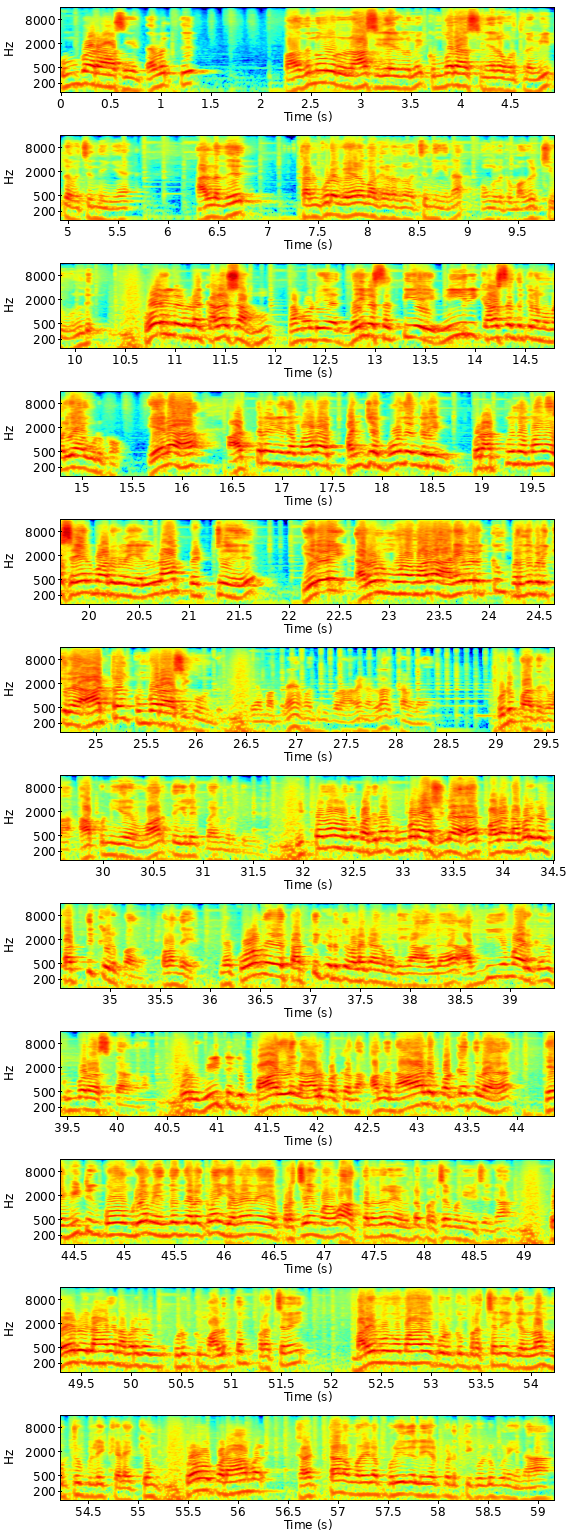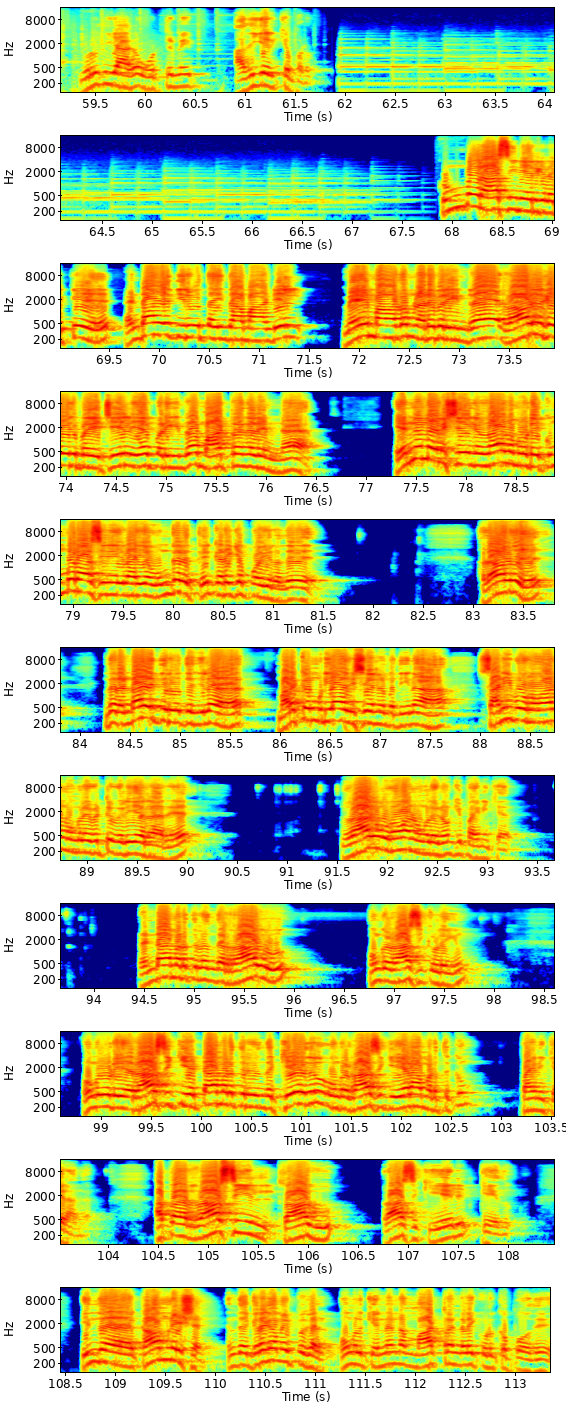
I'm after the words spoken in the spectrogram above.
கும்பராசியை தவிர்த்து பதினோரு ராசினியர்களுமே கும்பராசி நேரம் ஒருத்தரை வீட்டில் வச்சுருந்தீங்க அல்லது தன் கூட வேலை பார்க்குற இடத்துல வச்சுருந்தீங்கன்னா உங்களுக்கு மகிழ்ச்சி உண்டு. கோயிலில் உள்ள கலசம் நம்மளுடைய தெய்வ சக்தியை மீறி கலசத்துக்கு நம்ம மரியாதை கொடுக்கும். ஏன்னா அத்தனை விதமான பஞ்ச பூதங்களின் ஒரு அற்புதமான செயல்பாடுகளை எல்லாம் பெற்று இறை அருள் மூலமாக அனைவருக்கும் பிரதிபலிக்கிற ஆற்றல் கும்பராசிக்கு உண்டு. ஏமாத்துறேன் ஏமாத்திட்டு போகிறான் அவன் நல்லா இருக்கான்ல. விடு பார்த்துக்கலாம் அப்படிங்கிற வார்த்தைகளை பயன்படுத்துவீங்க இப்போதான் வந்து பார்த்தீங்கன்னா கும்பராசியில் பல நபர்கள் தத்துக்கு எடுப்பாங்க குழந்தைய. இந்த குழந்தைய தத்துக்கு எடுத்து வளர்க்காங்க பார்த்தீங்களா அதில் அதிகமாக இருக்கிறது கும்பராசிக்காரங்க தான் ஒரு வீட்டுக்கு பாதையே நாலு பக்கம் தான் அந்த நாலு பக்கத்தில் என் வீட்டுக்கு போக முடியாமல் எந்தெந்த அளவுக்குலாம் எவன் என் பிரச்சனை மூலமாக அத்தனை பேரும் என்கிட்ட பிரச்சனை பண்ணி வச்சுருக்கான். தேவையில்லாத நபர்கள் கொடுக்கும் அழுத்தம் பிரச்சனை மறைமுகமாக கொடுக்கும் பிரச்சனைக்கெல்லாம் முற்றுப்புள்ளி கிடைக்கும். கோவப்படாமல் கரெக்டான முறையில் புரிதல் ஏற்படுத்தி கொண்டு போனீங்கன்னா உறுதியாக ஒற்றுமை அதிகரிக்கப்படும். கும்ப ராசினியர்களுக்கு ரெண்டாயிரத்தி இருபத்தி ஐந்தாம் ஆண்டில் மே மாதம் நடைபெறுகின்ற ராகு கேது பயிற்சியில் ஏற்படுகின்ற மாற்றங்கள் என்ன? என்னென்ன விஷயங்கள்லாம் நம்மளுடைய கும்பராசினியர்களாகிய உங்களுக்கு கிடைக்கப் போகிறது? அதாவது இந்த ரெண்டாயிரத்தி இருபத்தஞ்சில் மறக்க முடியாத விஷயம் என்னன்னு பார்த்தீங்கன்னா சனி பகவான் உங்களை விட்டு வெளியேறாரு. ராகு பகவான் உங்களை நோக்கி பயணிக்கார் ரெண்டாம் இடத்துல இருந்த ராகு உங்கள் ராசிக்குள்ளேயும் உங்களுடைய ராசிக்கு எட்டாம் இடத்தில் இருந்த கேது உங்கள் ராசிக்கு ஏழாம் இடத்துக்கும் பயணிக்கிறாங்க. அப்போ ராசியில் ராகு ராசிக்கு ஏழில் கேது. இந்த காம்பினேஷன் இந்த கிரகமைப்புகள் உங்களுக்கு என்னென்ன மாற்றங்களை கொடுக்க போகுது?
